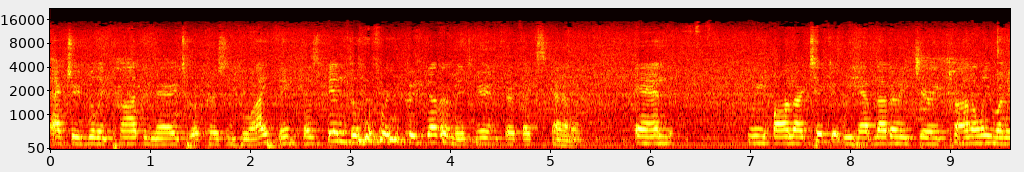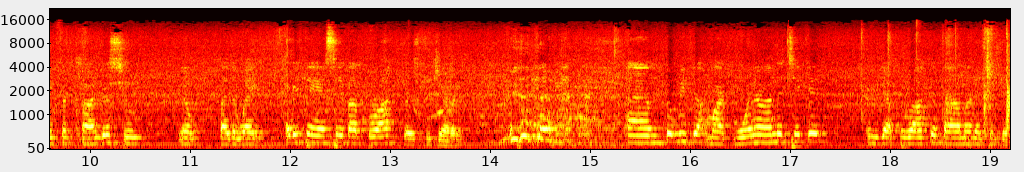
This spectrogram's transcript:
actually really proudly married to a person who I think has been delivering good government here in Fairfax County. And we, on our ticket, we have not only Gerry Connolly running for Congress, who, you know, by the way, everything I say about Barack goes to Gerry. um, but we've got Mark Warner on the ticket, and we've got Barack Obama on the ticket.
